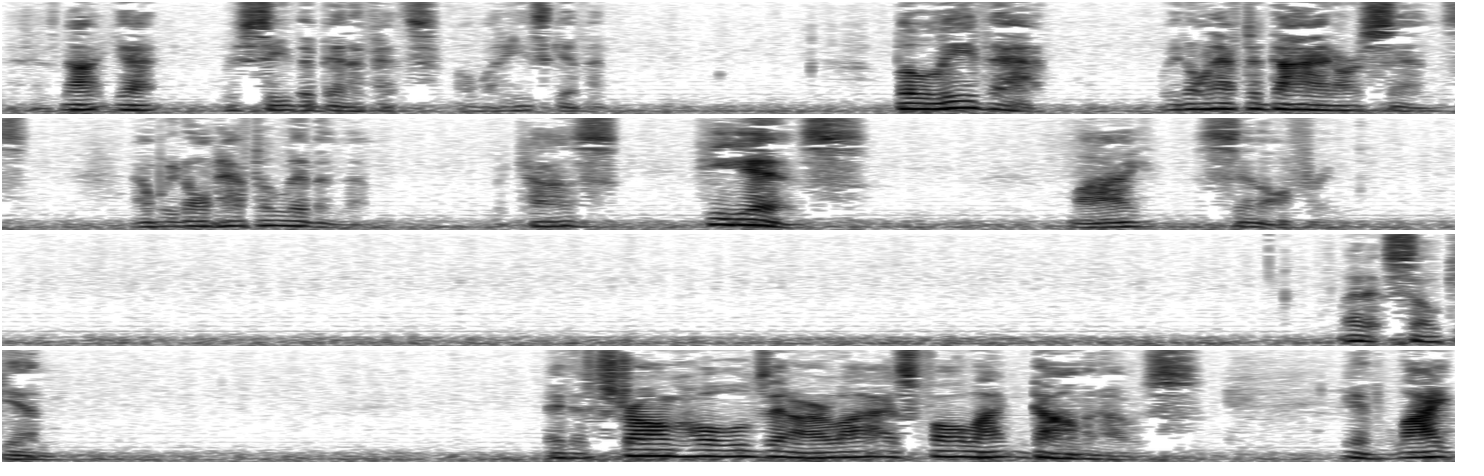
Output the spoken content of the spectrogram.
that has not yet received the benefits of what he's given. Believe that. We don't have to die in our sins and we don't have to live in them because he is my sin offering. Let it soak in. May the strongholds in our lives fall like dominoes in light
